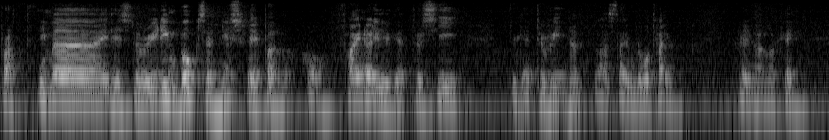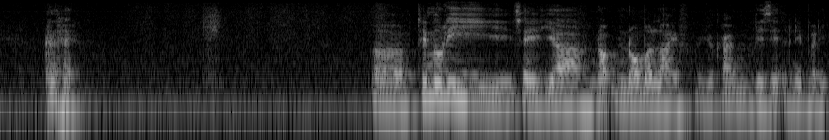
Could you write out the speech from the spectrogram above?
Pratima is reading books and newspaper. Oh, finally you get to see, you get to read. Huh? Last time, no time. Okay. uh, Timothy says, yeah, not normal life. You can't visit anybody.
